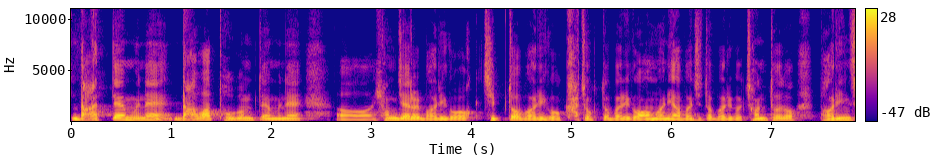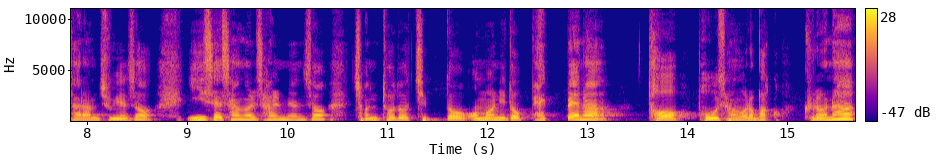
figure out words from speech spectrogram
나 때문에 나와 복음 때문에 어, 형제를 버리고 집도 버리고 가족도 버리고 어머니 아버지도 버리고 전토도 버린 사람 중에서 이 세상을 살면서 전토도 집도 어머니도 백배나 더 보상으로 받고 그러나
